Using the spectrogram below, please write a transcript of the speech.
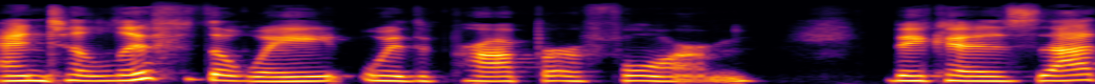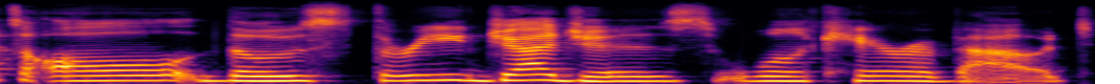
and to lift the weight with proper form because that's all those three judges will care about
